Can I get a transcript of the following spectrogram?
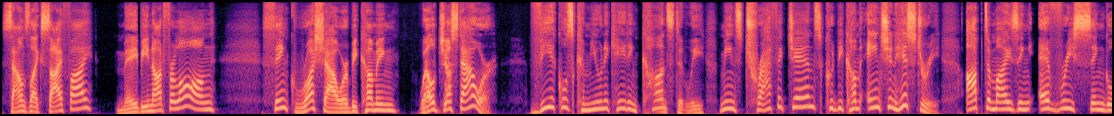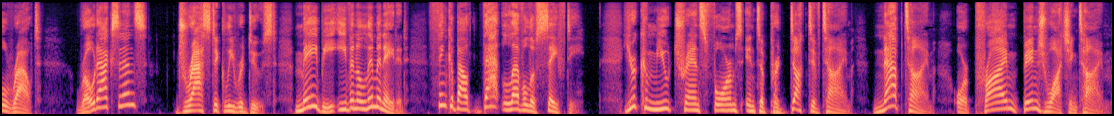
Sounds like sci fi? Maybe not for long. Think rush hour becoming, well, just hour. Vehicles communicating constantly means traffic jams could become ancient history, optimizing every single route. Road accidents? Drastically reduced, maybe even eliminated. Think about that level of safety. Your commute transforms into productive time, nap time, or prime binge watching time.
